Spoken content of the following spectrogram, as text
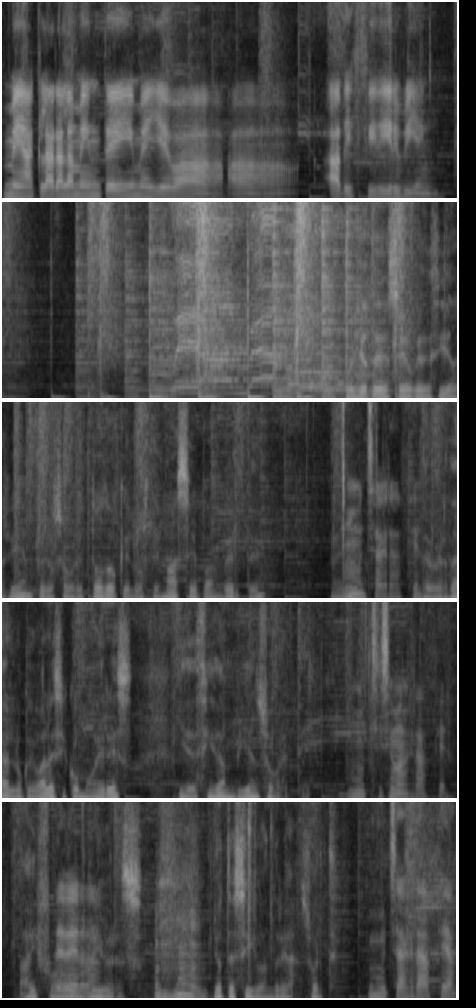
me aclara la mente y me lleva a, a decidir bien. Pues yo te deseo que decidas bien, pero sobre todo que los demás sepan verte. ¿eh? Muchas gracias. De verdad, lo que vales y cómo eres, y decidan bien sobre ti. Muchísimas gracias. I follow Rivers. Yo te sigo, Andrea. Suerte. Muchas gracias.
